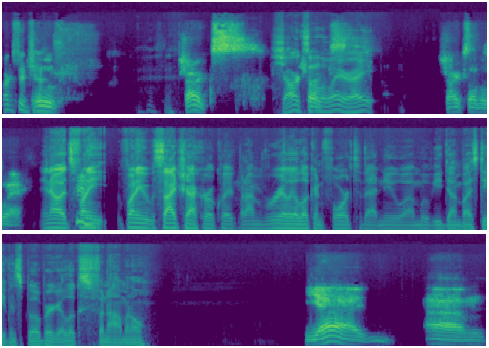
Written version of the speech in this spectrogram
Sharks or Jets? Oof. Sharks, Sharks, all the way, right? sharks all the way. You know, it's funny, funny sidetrack real quick, but I'm really looking forward to that new uh, movie done by Steven Spielberg. It looks phenomenal. Yeah. Um,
